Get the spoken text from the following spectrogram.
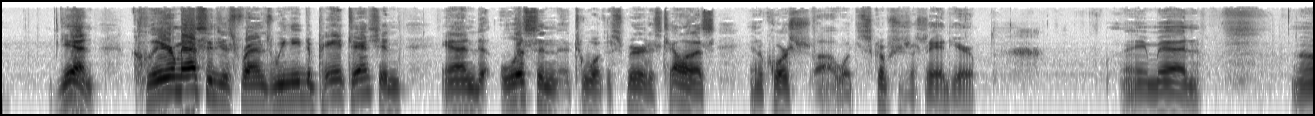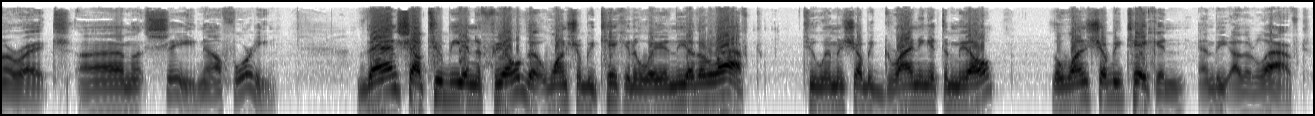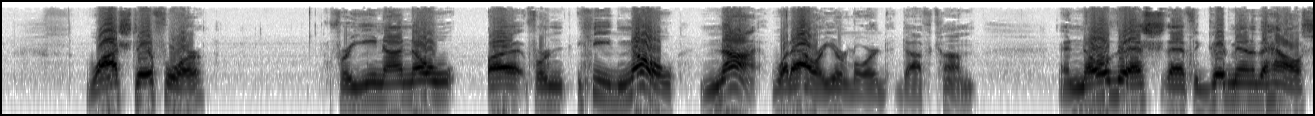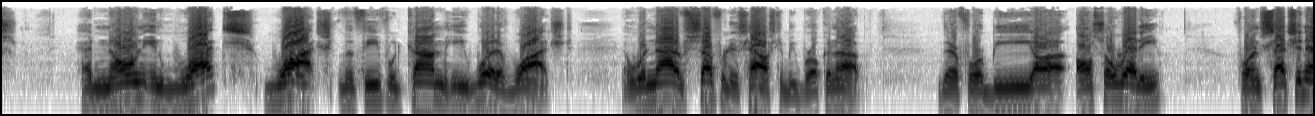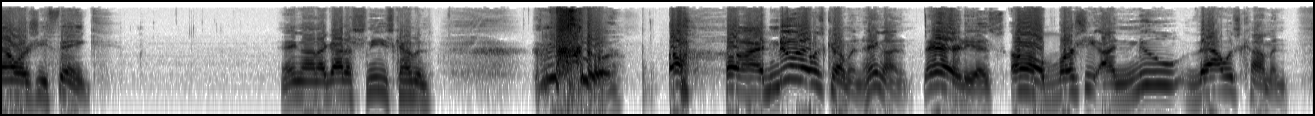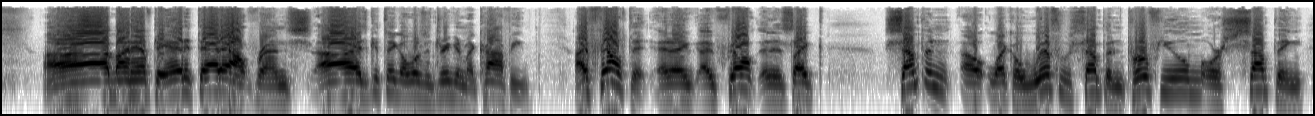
Again, clear messages, friends. We need to pay attention and listen to what the Spirit is telling us, and of course, uh, what the Scriptures are saying here. Amen. All right. Um, let's see. Now, 40. Then shall two be in the field, that one shall be taken away and the other left. Two women shall be grinding at the mill, the one shall be taken and the other left. Watch therefore, for ye not know, uh, for ye know not what hour your Lord doth come. And know this, that if the good man of the house had known in what watch the thief would come, he would have watched, and would not have suffered his house to be broken up. Therefore be also ready, for in such an hour as ye think. Hang on, I got a sneeze coming. oh, I knew that was coming. Hang on. There it is. Oh, mercy, I knew that was coming. I might have to edit that out, friends. Uh, it's a good thing I wasn't drinking my coffee. I felt it, and I, I felt, and it's like something, uh, like a whiff of something, perfume or something,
